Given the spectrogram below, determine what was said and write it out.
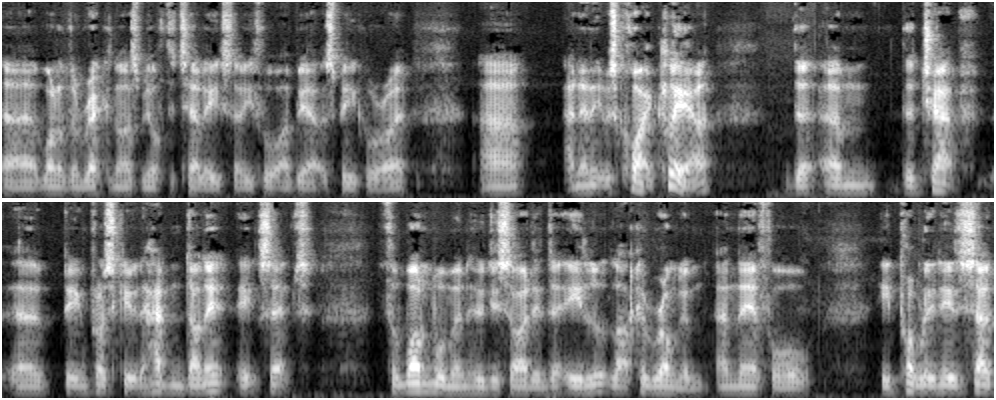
uh, one of them recognised me off the telly, so he thought I'd be able to speak all right. Uh, and then it was quite clear that um, the chap uh, being prosecuted hadn't done it, except for one woman who decided that he looked like a wrong un, and therefore he probably needed. So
